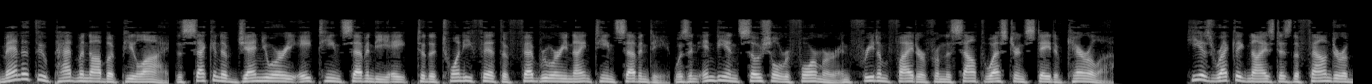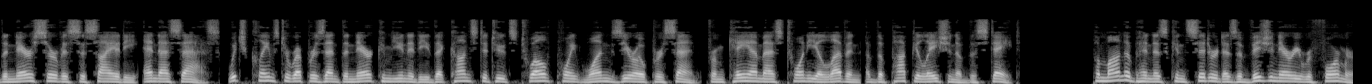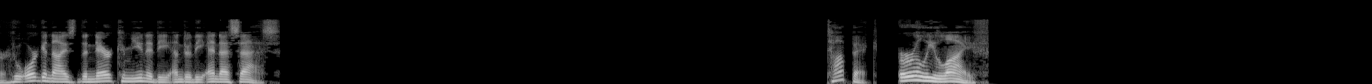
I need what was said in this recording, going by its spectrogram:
Manathu Padmanabha Pillai, the 2nd of January 1878 to the 25th of February 1970, was an Indian social reformer and freedom fighter from the southwestern state of Kerala. He is recognized as the founder of the Nair Service Society (NSS), which claims to represent the Nair community that constitutes 12.10% from KMS 2011 of the population of the state. Padmanabhan is considered as a visionary reformer who organized the Nair community under the NSS. Early life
